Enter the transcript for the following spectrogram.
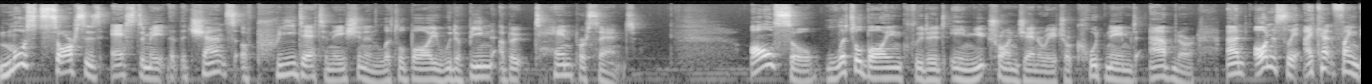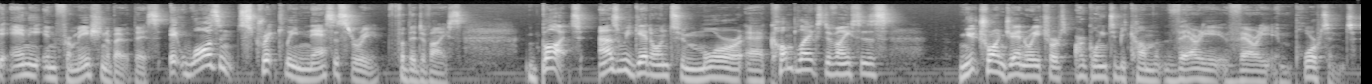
most sources estimate that the chance of pre-detonation in Little Boy would have been about 10%. Also, Little Boy included a neutron generator codenamed Abner, and honestly, I can't find any information about this. It wasn't strictly necessary for the device. But as we get on to more uh, complex devices, neutron generators are going to become very, very important.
